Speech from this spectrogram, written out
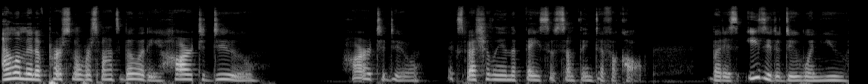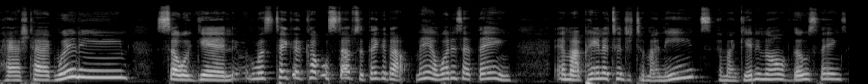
element of personal responsibility, hard to do, hard to do especially in the face of something difficult. But it's easy to do when you hashtag winning. So again, let's take a couple steps to think about, man, what is that thing? Am I paying attention to my needs? Am I getting all of those things?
